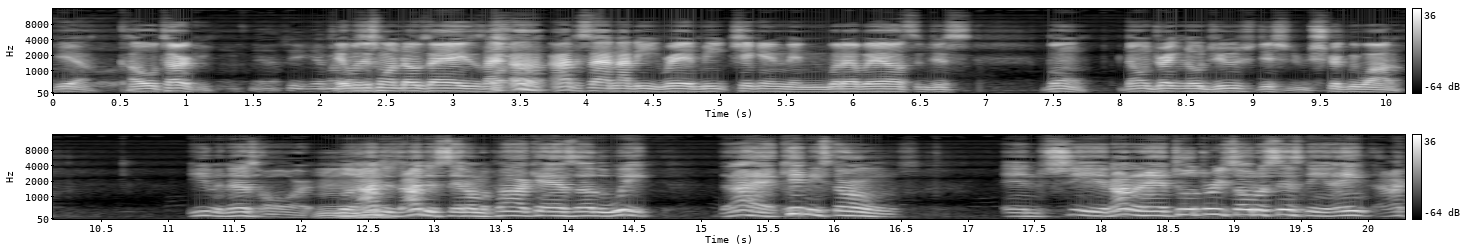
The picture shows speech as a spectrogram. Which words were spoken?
Yeah, cold turkey. yeah. She, yeah It was just one of those days. It's like, uh, I decided not to eat red meat, chicken, and whatever else, and just boom. Don't drink no juice, just strictly water. Even that's hard. Mhm. Look, I just I just said on the podcast the other week that I had kidney stones, and shit, I done had two or three sodas since then. Ain't I?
